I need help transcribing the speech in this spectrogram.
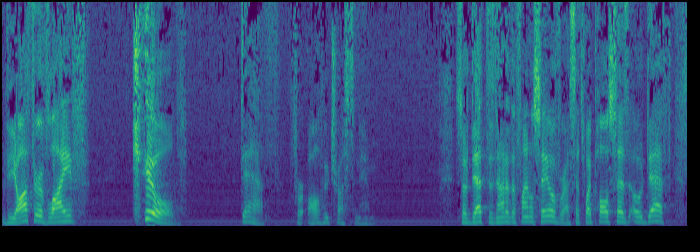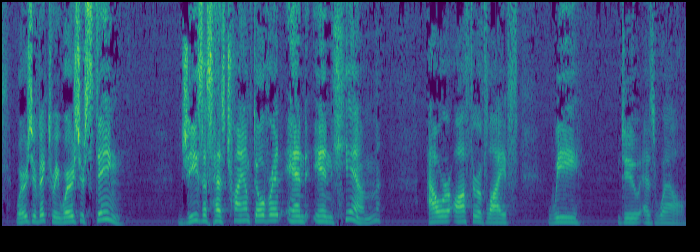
The author of life killed death for all who trust in him. So death does not have the final say over us. That's why Paul says, Oh, death, where's your victory? Where's your sting? Jesus has triumphed over it, and in him, our author of life, we do as well.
